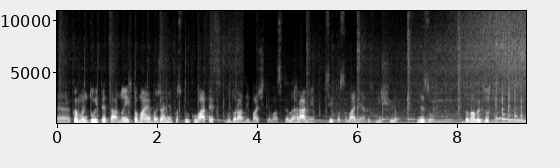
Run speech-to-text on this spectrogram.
е, коментуйте та ну і хто має бажання поспілкуватись, буду радий бачити вас в телеграмі. Всі посилання розміщую внизу. До нових зустрічей!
